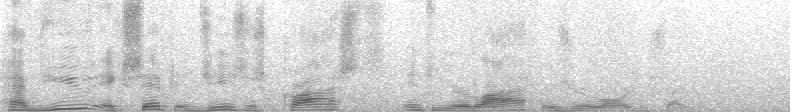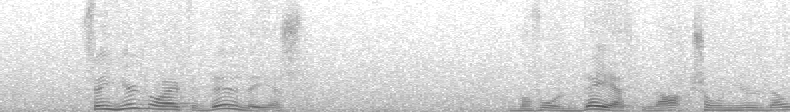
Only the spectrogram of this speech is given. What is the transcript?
have you accepted Jesus Christ into your life as your Lord and Savior? See, you're going to have to do this before death knocks on your door.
